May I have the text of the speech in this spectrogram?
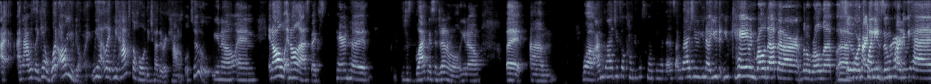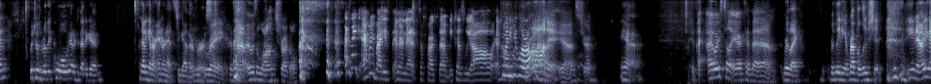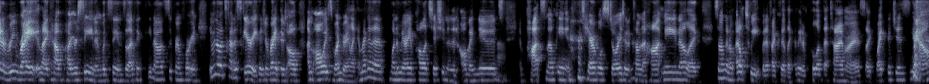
I, and I was like, "Yeah, what are you doing?" We ha- like we have to hold each other accountable too, you know, and in all in all aspects, parenthood, just blackness in general, you know. But um, well, I'm glad you feel comfortable smoking with us. I'm glad you, you know, you you came and rolled up at our little roll up uh, Zoom 420 party. Zoom party we had, which was really cool. We got to do that again. We got to get our internets together first. Right. Because it was a long struggle. I think everybody's internets are fucked up because we all at Too many home- people are We're on, on it. Yeah, that's true. Yeah. I, I always tell Erica that um, we're like we're leading a revolution. Mm-hmm. you know, you got to rewrite like how how you're seen and what's seen. So I think you know it's super important, even though it's kind of scary because you're right. There's all I'm always wondering like, am I gonna want to marry a politician and then all my nudes and pot smoking and terrible stories are gonna come to haunt me? You know, like so I'm gonna I don't tweet, but if I could, like I'm gonna pull up that time where it's like white bitches, you know,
